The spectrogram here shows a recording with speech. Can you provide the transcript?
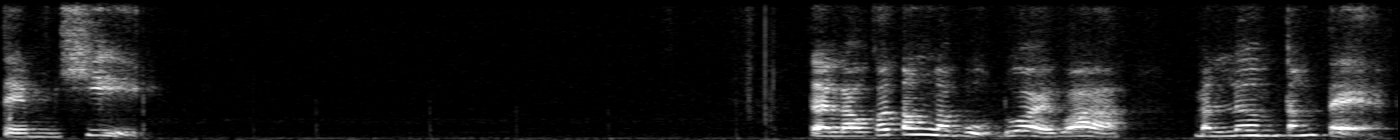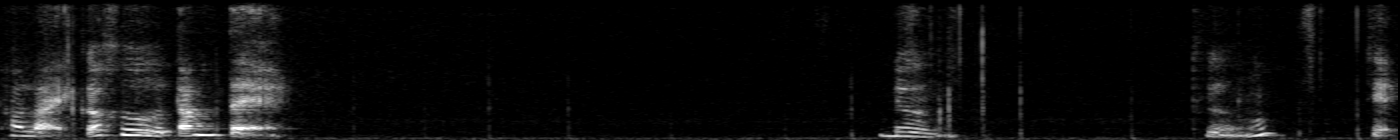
เต็มขีดแต่เราก็ต้องระบุด้วยว่ามันเริ่มตั้งแต่เท่าไหร่ก็คือตั้งแต่หนึ่งถึงเจ็ด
